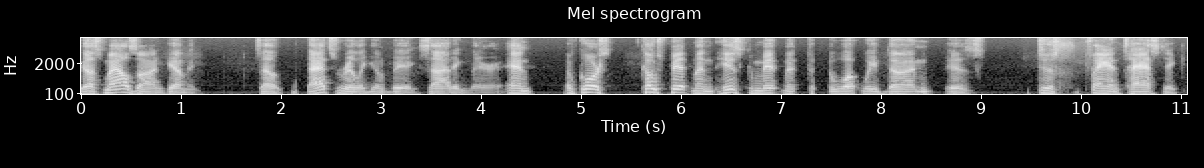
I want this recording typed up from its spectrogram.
Gus Malzahn coming, so that's really going to be exciting there, and of course Coach Pittman, his commitment to what we've done is just fantastic.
